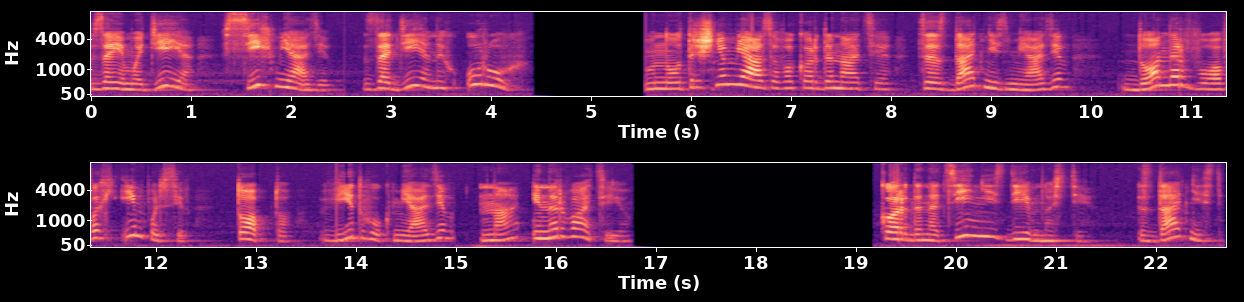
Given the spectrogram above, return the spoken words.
взаємодія всіх м'язів, задіяних у рух. Внутрішньом'язова координація це здатність м'язів до нервових імпульсів, тобто відгук м'язів на інервацію. Координаційні здібності здатність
